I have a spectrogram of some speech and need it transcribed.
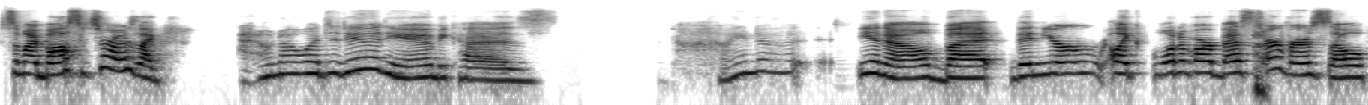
So my bosses were always like, I don't know what to do with you because kind of, you know, but then you're like one of our best servers. So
